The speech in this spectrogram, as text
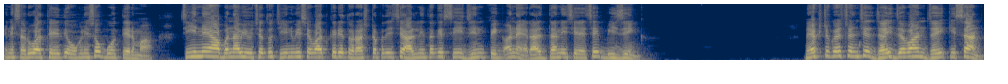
એની શરૂઆત થઈ હતી ઓગણીસો બોતેરમાં. ચીને આ બનાવ્યું છે તો ચીન વિશે વાત કરીએ તો રાષ્ટ્રપતિ છે હાલની તકે સી જિનપિંગ અને રાજધાની છે એ છે બીજિંગ. નેક્સ્ટ ક્વેશ્ચન છે, જય જવાન, જય કિસાન,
